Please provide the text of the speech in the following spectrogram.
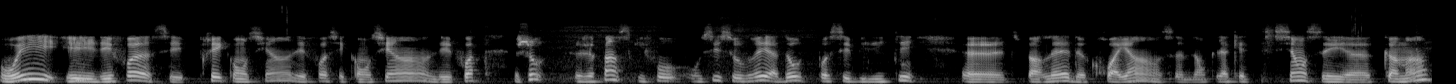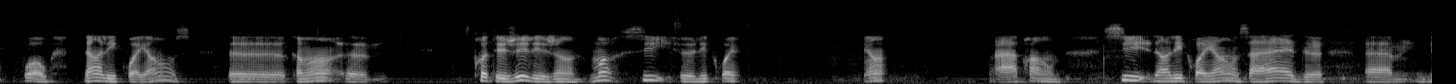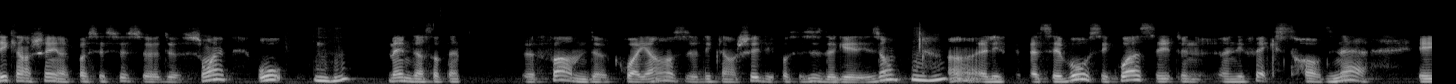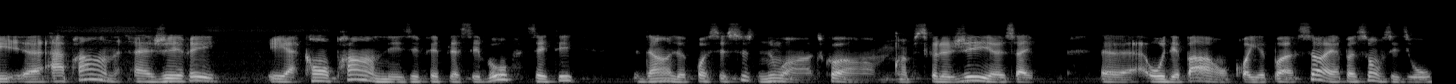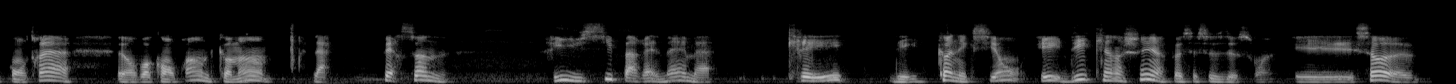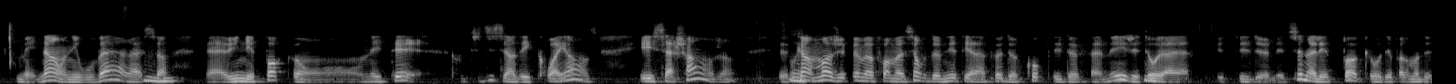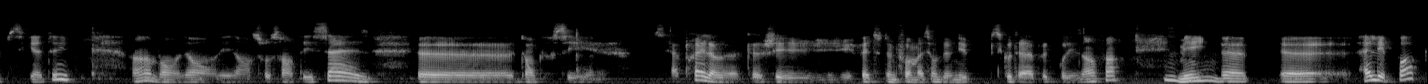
Oui, et des fois c'est préconscient, des fois c'est conscient, des fois. Je, je pense qu'il faut aussi s'ouvrir à d'autres possibilités. Euh, tu parlais de croyances, donc la question c'est euh, comment, dans les croyances, euh, comment protéger les gens? Moi, si les croyances à apprendre, si dans les croyances ça aide euh, déclencher un processus de soins ou mm-hmm. même dans certaines euh, formes de croyances, de déclencher des processus de guérison. Mm-hmm. Hein, l'effet placebo, c'est quoi? C'est un effet extraordinaire. Et euh, apprendre à gérer et à comprendre les effets placebo, ça a été dans le processus, nous, en tout cas en, psychologie, ça a euh, au départ, on ne croyait pas à ça. Et après ça, on s'est dit au contraire, euh, on va comprendre comment la personne réussit par elle-même à créer des connexions et déclencher un processus de soins. Et ça, euh, maintenant, on est ouvert à ça. Mm-hmm. À une époque, on, était, comme tu dis, c'est dans des croyances. Et ça change. Hein. Quand moi, j'ai fait ma formation pour devenir thérapeute de couple et de famille, j'étais mm. De médecine à l'époque au département de psychiatrie. Hein, bon, là, on est en 76. Euh, donc, c'est après là, que j'ai fait toute une formation de devenir psychothérapeute pour les enfants. Mm-hmm. Mais euh, euh, à l'époque,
